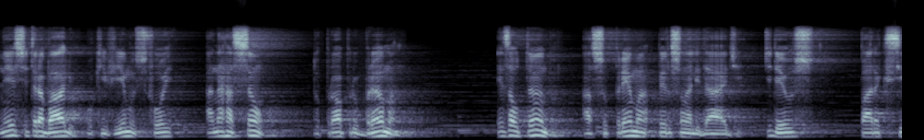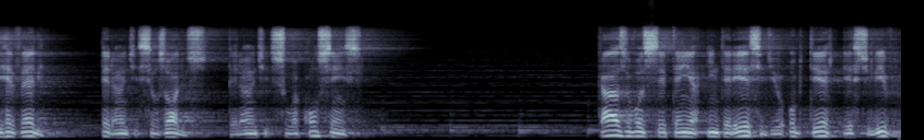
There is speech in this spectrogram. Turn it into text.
Neste trabalho, o que vimos foi a narração do próprio Brahman, exaltando a suprema personalidade de Deus para que se revele perante seus olhos, perante sua consciência. Caso você tenha interesse de obter este livro,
